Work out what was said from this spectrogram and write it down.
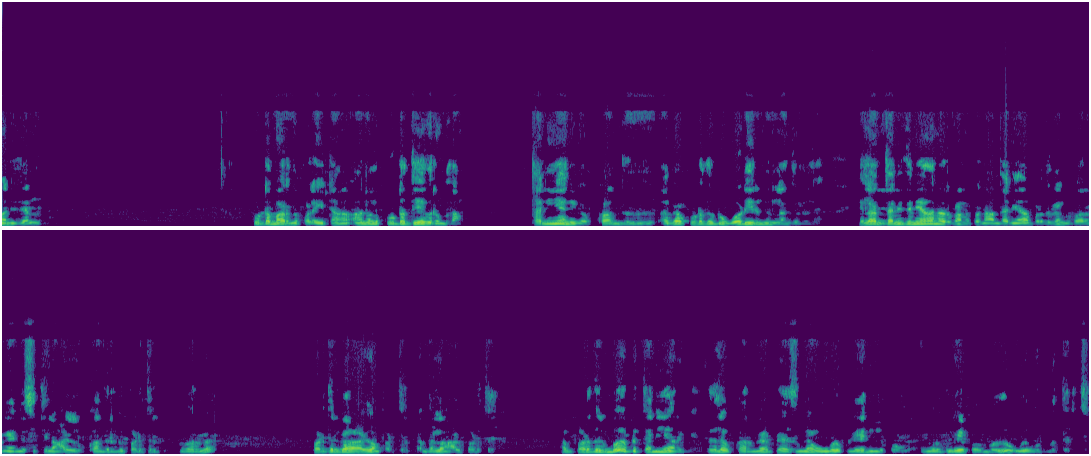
மனிதன் கூட்டமாக இருந்து பழகிட்டான். அதனால கூட்டத்தையே விரும்புதான். தனியாக நீங்கள் உட்காந்து அதான் கூட்டத்தை விட்டு ஓடி இருங்கலாம் சொல்லலை. எல்லாரும் தனித்தனியாக தானே இருக்கும். இப்போ நான் தனியாக தான் படுத்துருக்கேன். இங்கே பாருங்கள் எங்கள் சுற்றிலாம் ஆள் உட்காந்துருக்கு படுத்துருக்கு. பாருங்கள் படுத்துருக்கா ஆள்லாம் படுத்துருக்கு. அங்கெல்லாம் ஆள் படுத்திருக்கு அப்போ படுத்திருக்கும் போது இப்படி தனியாக இருங்க. இதில் உட்காருங்க பேசுங்க. உங்களுக்குள்ளேயே நீங்கள் போங்க. உங்களுக்குள்ளேயே போகும்போது உங்களுக்கு உண்மை தெரிஞ்சு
